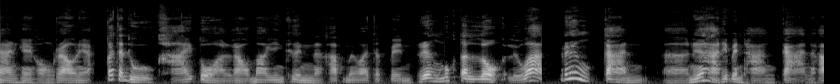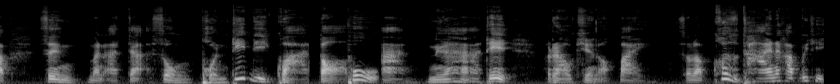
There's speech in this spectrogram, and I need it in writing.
งานเขียนของเราเนี่ยก็จะดูคล้ายตัวเรามากยิ่งขึ้นนะครับ ไม่ว่าจะเป็นเรื่องมุกตลก หรือว่า เรื่องการเนื้อหาที่เป็นทางการนะครับ ซึ่งมันอาจจะส่งผลที่ดีกว่าต่อผู้อ่านเนื้อหาที่เราเขียนออกไปสำหรับข้อสุดท้ายนะครับ วิธี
